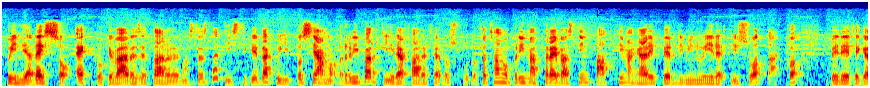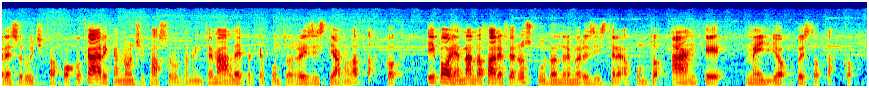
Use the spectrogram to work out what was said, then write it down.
Quindi adesso ecco che va a resettare le nostre statistiche da qui possiamo ripartire a fare ferroscudo. Facciamo prima tre vasti impatti magari per diminuire il suo attacco. Vedete che adesso lui ci fa poco carica, non ci fa assolutamente male perché appunto resistiamo l'attacco e poi andando a fare ferroscudo andremo a resistere appunto anche meglio questo attacco.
